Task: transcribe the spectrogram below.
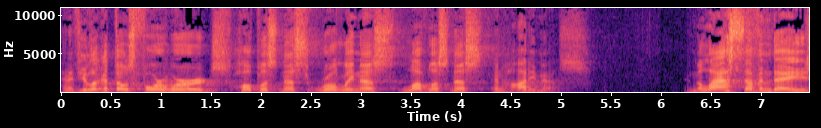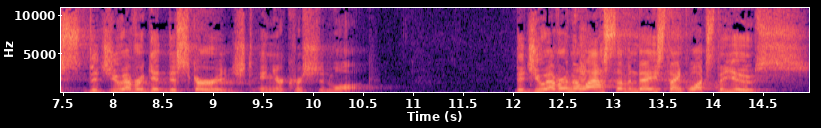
And if you look at those four words hopelessness, worldliness, lovelessness, and haughtiness in the last seven days, did you ever get discouraged in your Christian walk? Did you ever in the last seven days think, what's the use?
